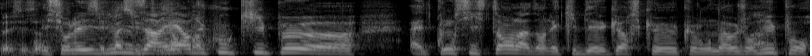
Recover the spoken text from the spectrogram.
Ben, c'est ça. Et sur les lignes suffisant, arrière, quoi. du coup, qui peut euh, être consistant là dans l'équipe des Lakers que, que l'on a aujourd'hui pour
